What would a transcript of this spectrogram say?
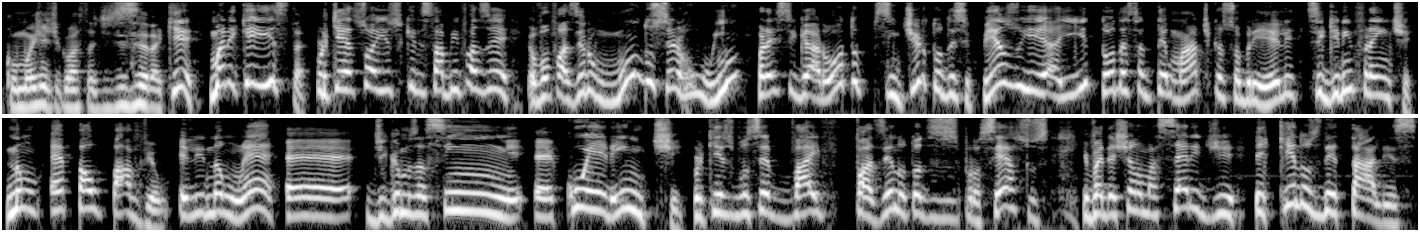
como a gente gosta de dizer aqui, maniqueísta. Porque é só isso que eles sabem fazer. Eu vou fazer o mundo ser ruim para esse garoto sentir todo esse peso e aí toda essa temática sobre ele seguir em frente. Não é palpável. Ele não é, é digamos assim, é coerente. Porque você vai fazendo todos esses processos e vai deixando uma série de pequenos detalhes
